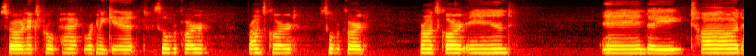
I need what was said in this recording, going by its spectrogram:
So our next pro pack, we're gonna get silver card, bronze card, silver card, bronze card, and and a Todd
